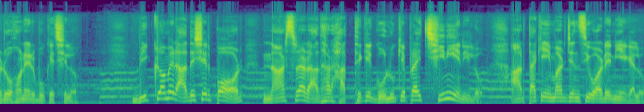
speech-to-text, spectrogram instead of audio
রোহনের বুকে ছিল। বিক্রমের আদেশের পর নার্সরা রাধার হাত থেকে গোলুকে প্রায় ছিনিয়ে নিল আর তাকে ইমার্জেন্সি ওয়ার্ডে নিয়ে গেল।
